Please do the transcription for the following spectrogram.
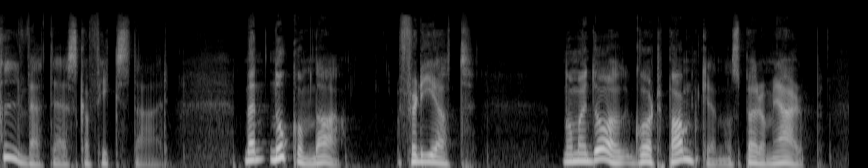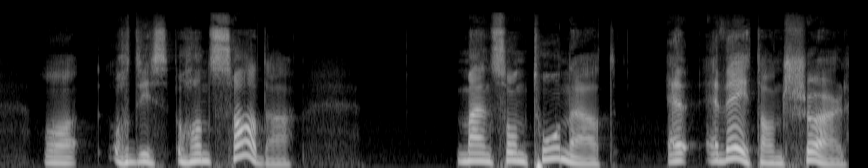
helvete jeg skal fikse det her. Men nok om det. Fordi at når man da går til banken og spør om hjelp, og, og, de, og han sa det med en sånn tone at jeg, jeg vet han sjøl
